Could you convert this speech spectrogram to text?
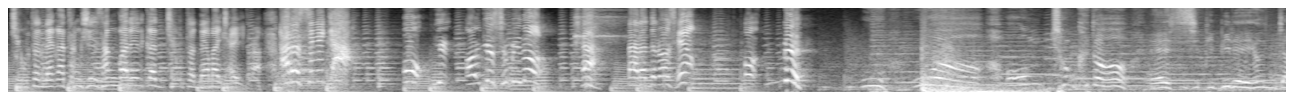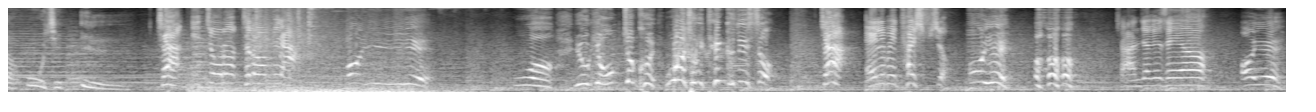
지금부터 내가 당신 상관이니까 지금부터 내 말 잘 들어 알았으니까 어, 예, 알겠습니다. 자 따라 들어오세요 아, 네. 오, 우와, 엄청 크다. SCP 미래 현장 51. 자 이쪽으로 들어옵니다 아, 예, 예. 우와, 여기 엄청 커요. 우와, 저기 탱크도 있어. 자 엘리베이터 타십시오 어, 예. 자 앉아 계세요 아, 예.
